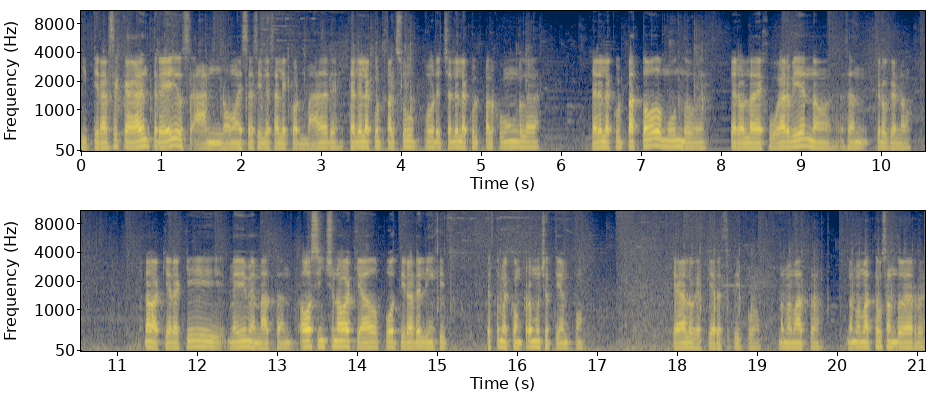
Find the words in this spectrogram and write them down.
y tirarse cagada entre ellos. Ah, no, esa sí le sale con madre. Echarle la culpa al support, echarle la culpa al jungla. Echarle la culpa a todo mundo, güey. Pero la de jugar bien, no. Esa creo que no. No vaquear aquí, maybe me matan. Oh, Sincho no ha vaqueado. Puedo tirar el inhib. Esto me compra mucho tiempo. Que haga lo que quiera este tipo. No me mata. No me mata usando R.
